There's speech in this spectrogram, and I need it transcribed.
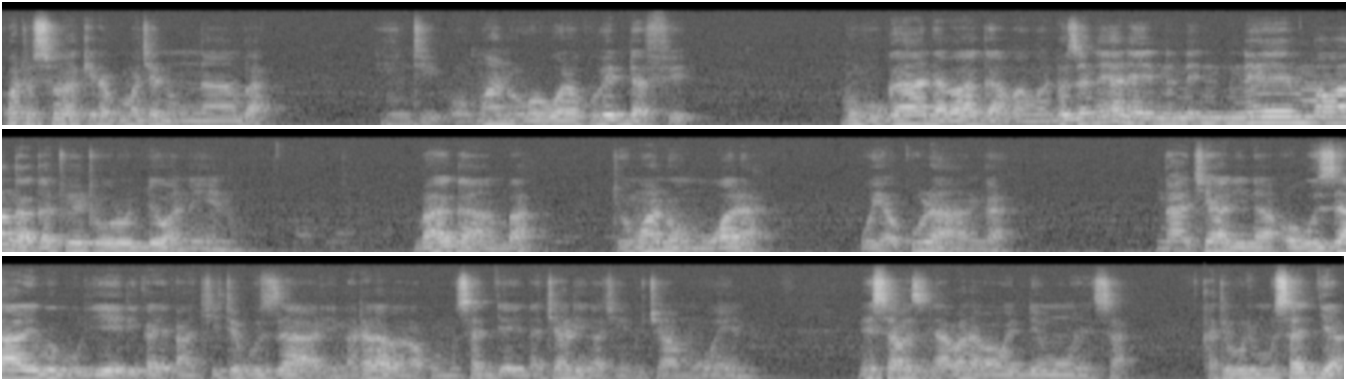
Kuba tosobola kera ku makya noŋŋamba nti omwana ow'obuwala kuba eddaffe mu buganda bagamba nga ndoza naye ne- ne- ne mu mawanga agatwetoolodde wano eno bagamba ti omwana omuwala we yakulanga ng'akyalina obuzaale bwe buli eri kale kankiyite buzaale nga talabanga ku musajja yena kyali nga kintu kya muwendo. Naye saawa zino abaana baweddemu ensa. Kati buli musajja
